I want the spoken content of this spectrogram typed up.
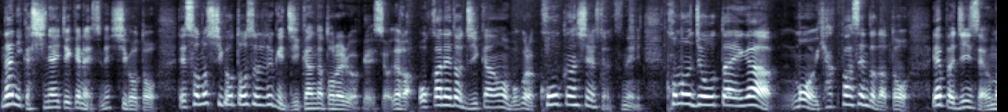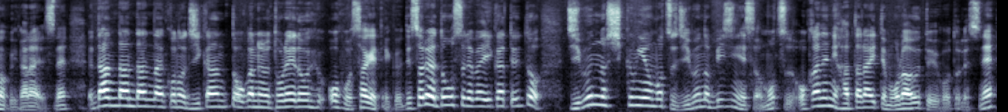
何かしないといけないですね仕事を。でその仕事をする時に時間が取れるわけですよ。だからお金と時間を僕ら交換してるんですよ常に。この状態がもう100%だとやっぱり人生はうまくいかないですね。だんだんだんだんこの時間とお金のトレードオフを下げていく。でそれはどうすればいいかというと自分の仕組みを持つ自分のビジネスを持つお金に働いてもらうということですね。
